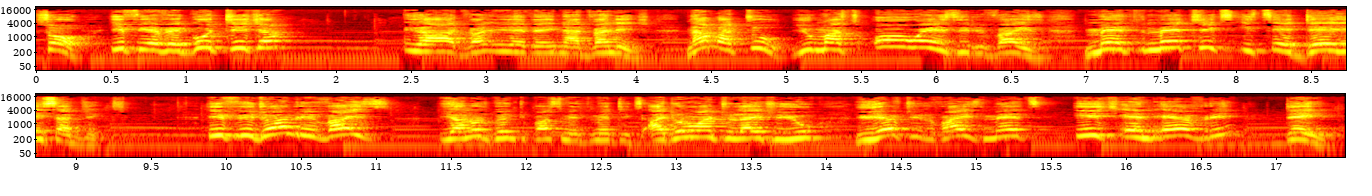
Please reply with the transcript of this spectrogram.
So if you have a good teacher, you, are you have an advantage. Number two, you must always revise. Mathematics is a daily subject. If you don't revise, you are not going to pass mathematics. I don't want to lie to you. You have to revise maths each and every day.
